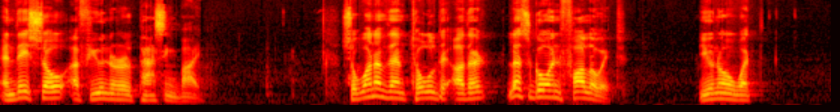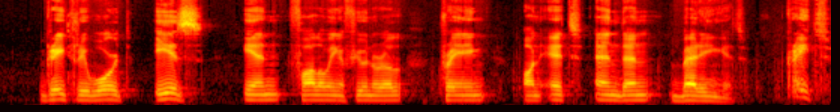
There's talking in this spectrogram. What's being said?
and they saw a funeral passing by. So one of them told the other, Let's go and follow it. You know what great reward is in following a funeral, praying on it, and then burying it. Great,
